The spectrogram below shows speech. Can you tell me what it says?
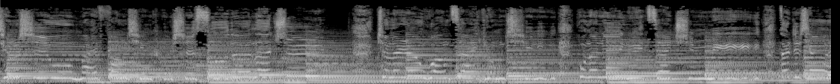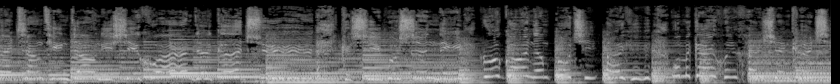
城市雾霾、放晴和世俗的乐趣，车来人往在拥挤，红男绿女在亲密，带着伤害常听到你喜欢的歌曲，可惜不是你。如果能不期而遇，我们该会寒暄客气。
